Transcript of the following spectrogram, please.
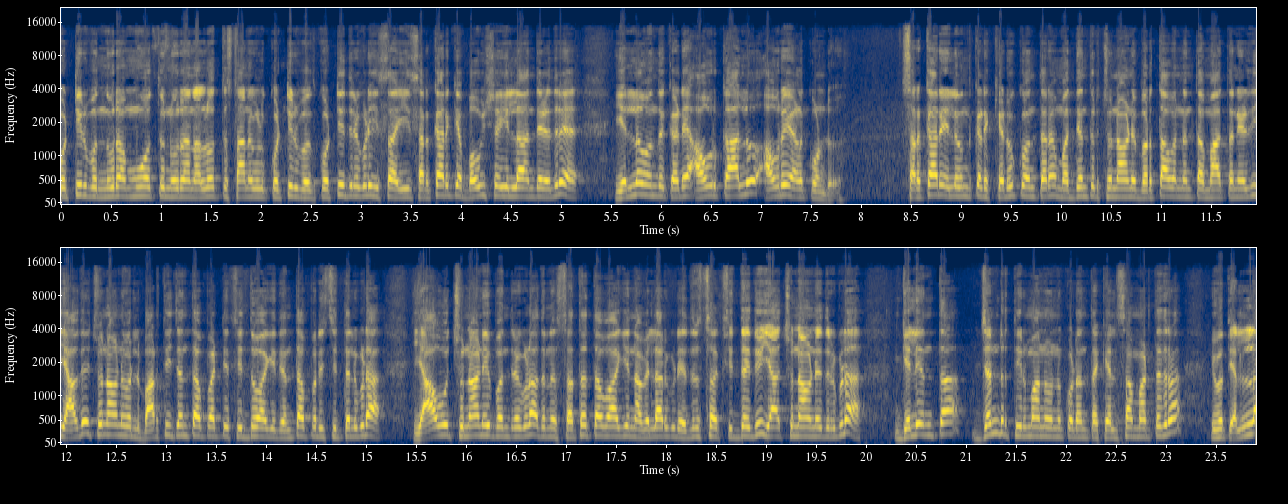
ಕೊಟ್ಟಿರ್ಬೋದು, ನೂರ ಮೂವತ್ತು, ನೂರ ನಲ್ವತ್ತು ಸ್ಥಾನಗಳು ಕೊಟ್ಟಿರ್ಬೋದು. ಕೊಟ್ಟಿದ್ರೆ ಕೂಡ ಈ ಸ, ಈ ಸರ್ಕಾರಕ್ಕೆ ಭವಿಷ್ಯ ಇಲ್ಲ ಅಂತ ಹೇಳಿದ್ರೆ ಎಲ್ಲೋ ಒಂದು ಕಡೆ ಅವ್ರ ಕಾಲು ಅವರೇ ಎಳ್ಕೊಂಡು. ಸರ್ಕಾರ ಎಲ್ಲೊಂದು ಕಡೆ ಕೆಡುಕು ಅಂತಾರೆ ಮಧ್ಯಂತರ ಚುನಾವಣೆ ಬರ್ತಾವನ್ನಂತ ಮಾತನ್ನು ಹೇಳಿದ್ರೆ ಯಾವುದೇ ಚುನಾವಣೆ ಬರಲಿ ಭಾರತೀಯ ಜನತಾ ಪಾರ್ಟಿ ಸಿದ್ಧವಾಗಿದೆ ಅಂಥ ಪರಿಸ್ಥಿತಿಯಲ್ಲಿ ಕೂಡ ಯಾವ ಚುನಾವಣೆ ಬಂದರೆ ಕೂಡ ಅದನ್ನು ಸತತವಾಗಿ ನಾವೆಲ್ಲರೂ ಕೂಡ ಎದುರಿಸೋಕೆ ಸಿದ್ಧ ಇದ್ವಿ ಯಾವ ಚುನಾವಣೆ ಎದುರು ಕೂಡ ಗೆಲ್ಲಿಯಂಥ ಜನರು ತೀರ್ಮಾನವನ್ನು ಕೊಡೋಂಥ ಕೆಲಸ ಮಾಡ್ತಿದ್ರು ಇವತ್ತು ಎಲ್ಲ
